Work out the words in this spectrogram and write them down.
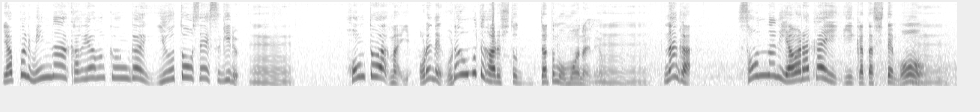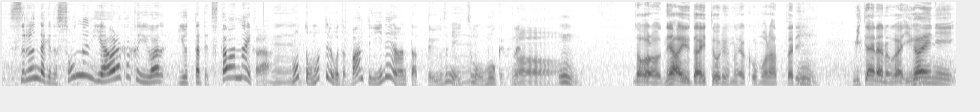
やっぱりみんな影山くんが優等生すぎる。うん。本当はまあ俺ね裏表がある人だとも思わないのうよ、ん。なんかそんなに柔らかい言い方しても、うん。するんだけどそんなに柔らかく言わ言ったって伝わんないから、うん。もっと思ってることはバンって言いなよあんたっていうふうにはいつも思うけどね。うん、だからねああいう大統領の役をもらったり、うん。みたいなのが意外に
